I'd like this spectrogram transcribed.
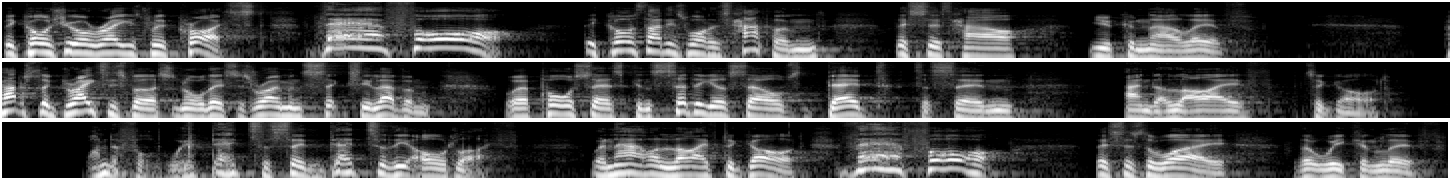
because you're raised with Christ. Therefore, because that is what has happened, this is how you can now live. Perhaps the greatest verse in all this is Romans 6:11, where Paul says, "Consider yourselves dead to sin and alive to God." Wonderful. We're dead to sin, dead to the old life. We're now alive to God. Therefore, this is the way that we can live.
